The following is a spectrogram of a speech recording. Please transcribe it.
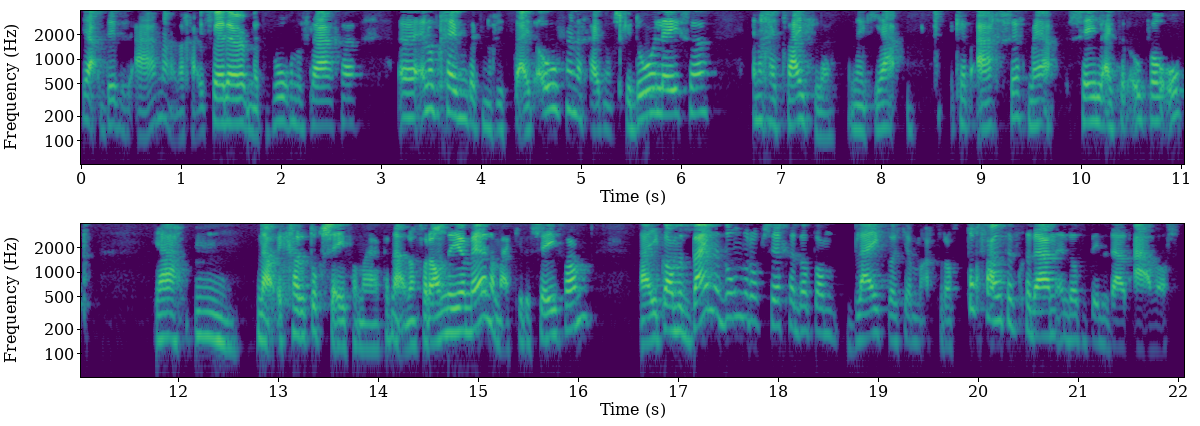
Ja, dit is A. Nou, dan ga je verder met de volgende vragen. Uh, en op een gegeven moment heb je nog iets tijd over en dan ga je het nog eens een keer doorlezen. En dan ga je twijfelen. Dan denk je, ja, ik heb A gezegd, maar ja, C lijkt er ook wel op. Ja, mm, nou, ik ga er toch C van maken. Nou, dan verander je hem, hè, dan maak je er C van. Nou, je kan er bijna donder op zeggen dat dan blijkt dat je hem achteraf toch fout hebt gedaan en dat het inderdaad A was.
